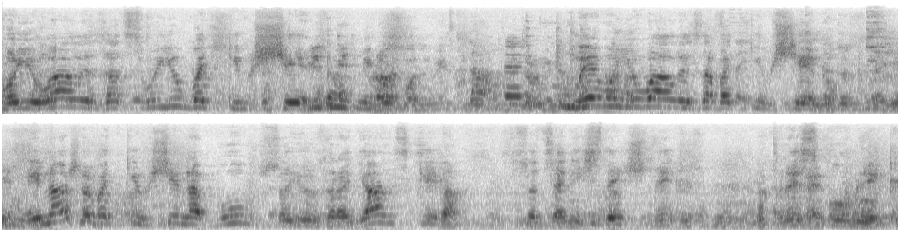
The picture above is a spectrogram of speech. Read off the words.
воювали за свою батьківщину. Ми воювали за батьківщину. І наша батьківщина був Союз Радянських Соціалістичних Республік.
